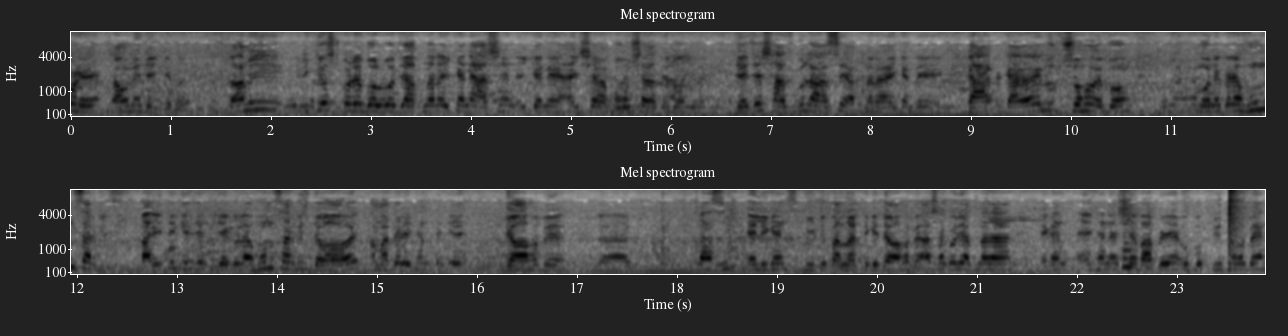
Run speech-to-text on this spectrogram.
করে টাউনে যাইতে হয়। তো আমি রিকোয়েস্ট করে বলব যে আপনারা এখানে আসেন, এখানে আইসা বৌসাদ এবং যে যে সাজগুলো আছে, আপনারা এখান থেকে গায়েল উৎসহ এবং মনে করে হোম সার্ভিস বাড়ি থেকে যে যেগুলো হোম সার্ভিস দেওয়া হয়, আমাদের এখান থেকে দেওয়া হবে ক্লাসিক এলিগেন্স বিউটি পার্লার থেকে দেওয়া হবে। আশা করি আপনারা এখান, এখানে সেবা পেয়ে উপকৃত হবেন।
